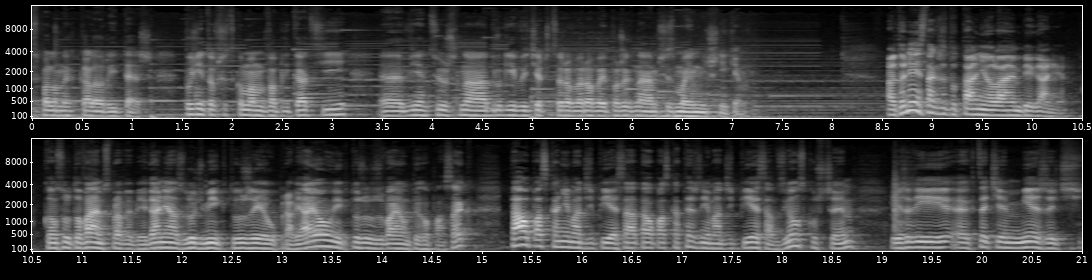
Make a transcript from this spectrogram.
spalonych kalorii też. Później to wszystko mam w aplikacji, e, więc już na drugiej wycieczce rowerowej pożegnałem się z moim licznikiem. Ale to nie jest tak, że totalnie olałem bieganie. Konsultowałem sprawę biegania z ludźmi, którzy je uprawiają i którzy używają tych opasek. Ta opaska nie ma GPS-a, ta opaska też nie ma GPS-a, w związku z czym, jeżeli e, chcecie mierzyć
